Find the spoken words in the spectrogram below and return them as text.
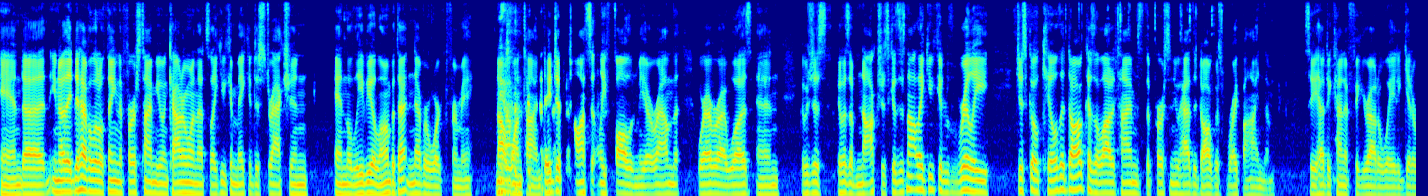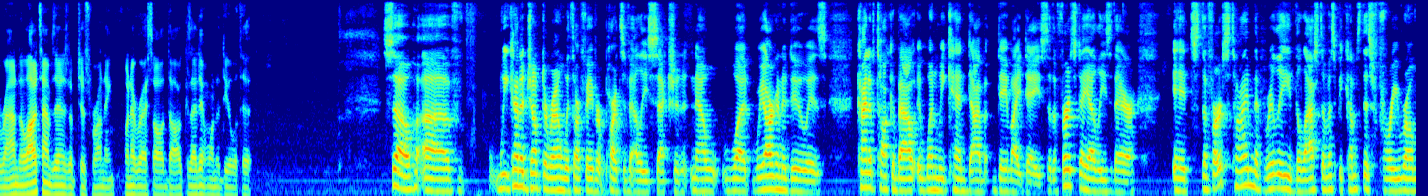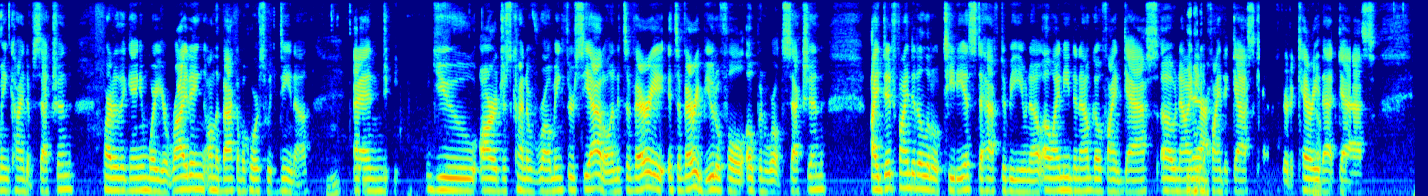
and uh, you know, they did have a little thing the first time you encounter one that's like you can make a distraction and they'll leave you alone, but that never worked for me. Not one time. They just constantly followed me around the, wherever I was, and it was just it was obnoxious because it's not like you could really just go kill the dog because a lot of times the person who had the dog was right behind them. So you had to kind of figure out a way to get around. And a lot of times I ended up just running whenever I saw a dog because I didn't want to deal with it. So, uh, we kind of jumped around with our favorite parts of Ellie's section. Now, what we are going to do is kind of talk about when we can day by day. So, the first day Ellie's there, it's the first time that really The Last of Us becomes this free roaming kind of section part of the game where you're riding on the back of a horse with Dina mm-hmm. and you are just kind of roaming through Seattle and it's a very it's a very beautiful open world section I did find it a little tedious to have to be, you know, oh, I need to now go find gas. Oh, now I yeah. need to find a gas canister to carry yep. that gas.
